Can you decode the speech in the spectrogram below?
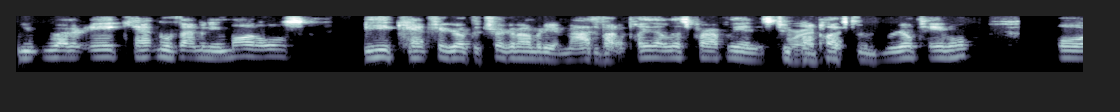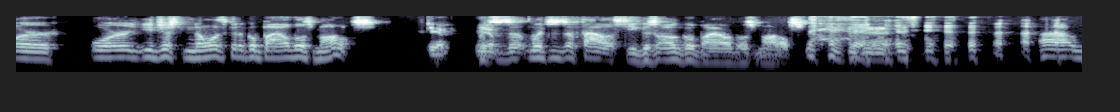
You, you either A, can't move that many models, B, can't figure out the trigonometry and math of how to play that list properly, and it's too Right. complex for a real table, or or you just no one's going to go buy all those models. Yep. Which Yep. is a, which is a fallacy because I'll go buy all those models. um,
